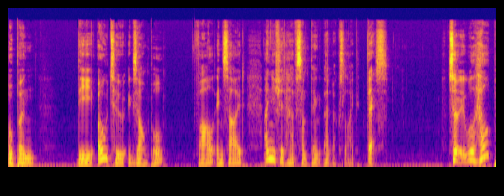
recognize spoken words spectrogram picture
open the O2 example file inside and you should have something that looks like this. So it will help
